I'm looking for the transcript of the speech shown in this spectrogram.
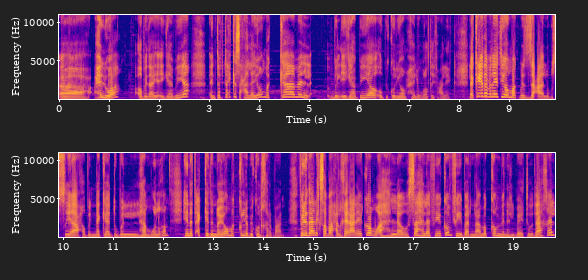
آه حلوة أو بداية إيجابية أنت بتعكس على يومك كامل بالإيجابية وبيكون يوم حلو ولطيف عليك. لكن إذا بديت يومك بالزعل وبالصياح وبالنكد وبالهم والغم هنا تأكد أنه يومك كله بيكون خربان. فلذلك صباح الخير عليكم وأهلا وسهلا فيكم في برنامجكم من البيت وداخل.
